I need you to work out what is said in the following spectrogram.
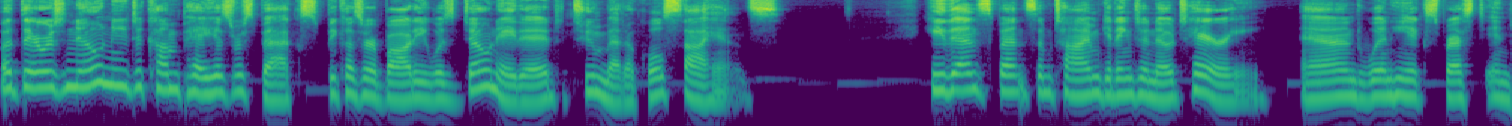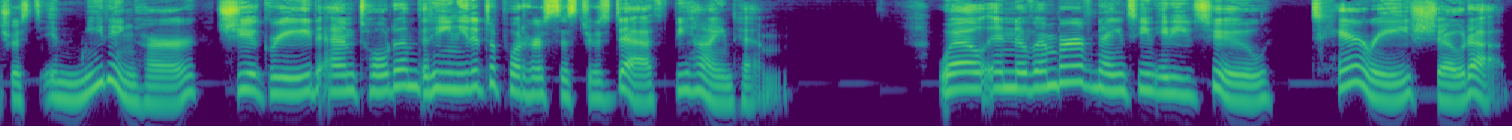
but there was no need to come pay his respects because her body was donated to medical science. He then spent some time getting to know Terry, and when he expressed interest in meeting her, she agreed and told him that he needed to put her sister's death behind him. Well, in November of 1982, Terry showed up,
